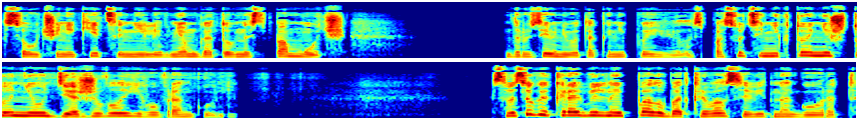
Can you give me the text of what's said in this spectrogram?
Соученики ценили в нем готовность помочь – Друзей у него так и не появилось. По сути, никто и ничто не удерживало его в Рангуне. С высокой корабельной палубы открывался вид на город.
